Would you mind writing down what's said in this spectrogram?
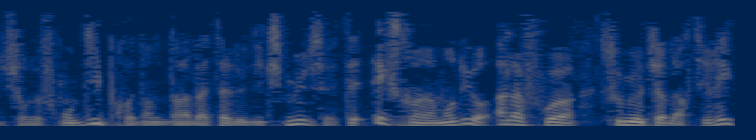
sur le front d'Ypres, dans, dans, la bataille de Dixmude, ça a été extrêmement dur, à la fois soumis au tir de l'artillerie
